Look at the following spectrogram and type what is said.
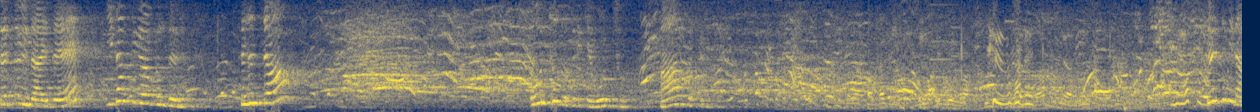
됐습니다. 이제 이상팀 여러분들 되셨죠? 5초 더 드릴게요. 5초. 마음껏 드릴게요. 됐습니다.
